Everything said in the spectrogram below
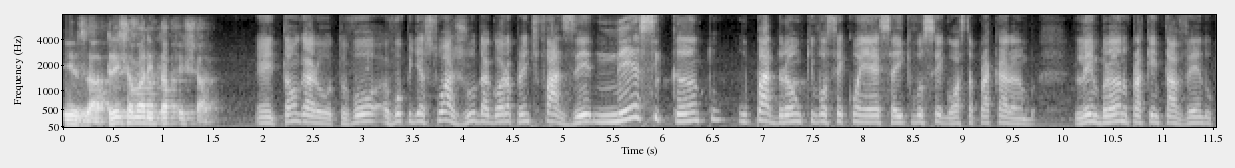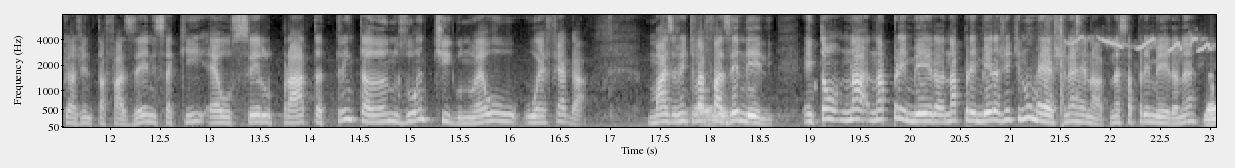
Exato. Três samaritá fechado. Então, garoto, eu vou, eu vou pedir a sua ajuda agora para a gente fazer nesse canto o padrão que você conhece aí, que você gosta pra caramba. Lembrando para quem está vendo o que a gente está fazendo, isso aqui é o selo prata 30 anos, o antigo, não é o, o FH. Mas a gente vai fazer nele. Então, na, na, primeira, na primeira a gente não mexe, né, Renato? Nessa primeira, né? Não,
